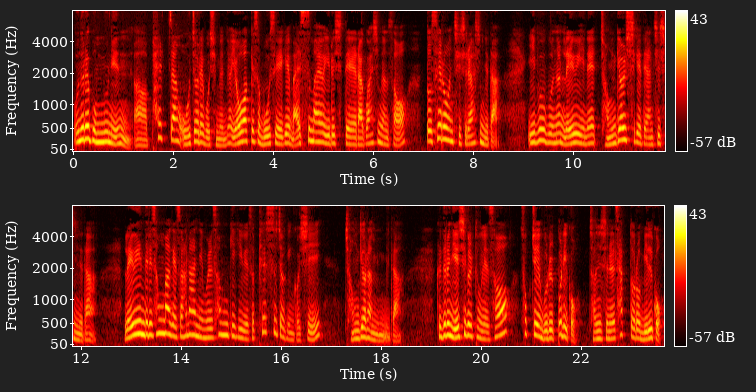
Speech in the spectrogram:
오늘의 본문인 8장 어, 5절에 보시면요. 여호와께서 모세에게 말씀하여 이르시되라고 하시면서 또 새로운 지시를 하십니다. 이 부분은 레위인의 정결식에 대한 지시입니다. 레위인들이 성막에서 하나님을 섬기기 위해서 필수적인 것이 정결함입니다. 그들은 예식을 통해서 속죄의 물을 뿌리고 전신을 삭도로 밀고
